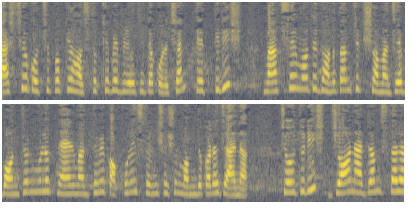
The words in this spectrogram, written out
রাষ্ট্রীয় কর্তৃপক্ষের হস্তক্ষেপের বিরোধিতা করেছেন। তেত্রিশ, মার্ক্সের মতে ধনতান্ত্রিক সমাজে বন্টনমূলক ন্যায়ের মাধ্যমে কখনোই শ্রেণি শোষণ বন্ধ করা যায় না। চৌত্রিশ, জন অ্যাডামস দ্বারা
